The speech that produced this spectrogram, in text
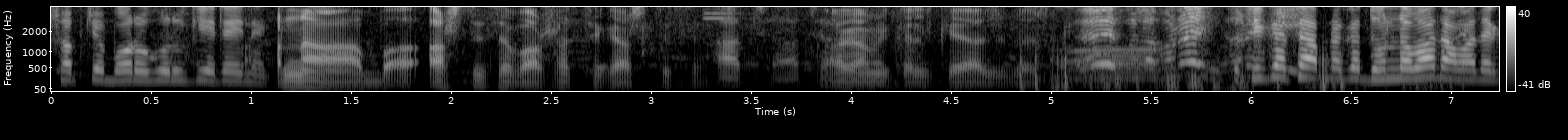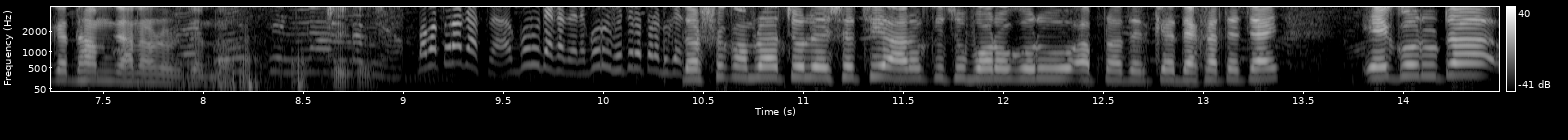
সবচেয়ে বড় গরু কি এটাই নাকি? না আসতেছে বাসার থেকে আসতেছে। আচ্ছা আচ্ছা। আগামীকালকে আসবে। ঠিক আছে আপনাকে ধন্যবাদ আমাদেরকে দাম জানানোর জন্য। ঠিক আছে। দর্শক আমরা চলে এসেছি আরও কিছু বড় গরু আপনাদেরকে দেখাতে চাই। এই গরুটা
